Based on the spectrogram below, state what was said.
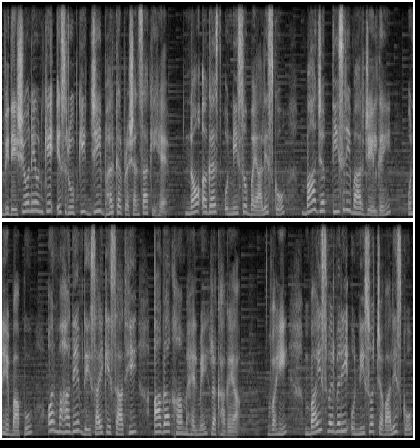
विदेशियों ने उनके इस रूप की जी भर कर प्रशंसा की है। 9 अगस्त 1942 को बा जब तीसरी बार जेल गईं, उन्हें बापू और महादेव देसाई के साथ ही आगा खां महल में रखा गया। वहीं 22 फरवरी 1944 को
